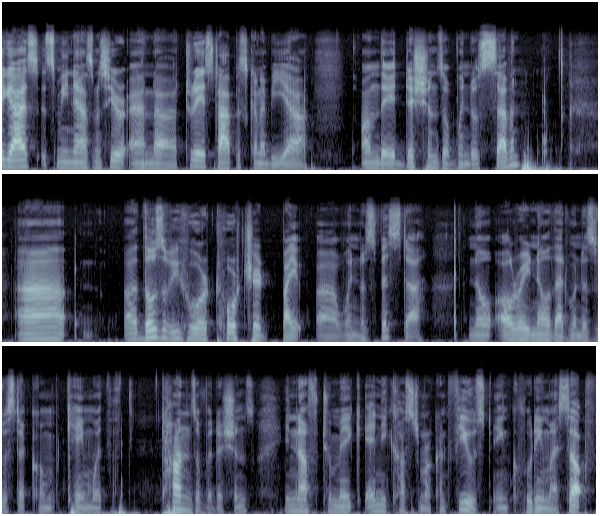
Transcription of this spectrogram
Hey guys, it's me Nazmus here, and uh, today's topic is gonna be uh, on the editions of Windows 7. Uh, uh, those of you who are tortured by uh, Windows Vista know already know that Windows Vista came with tons of editions, enough to make any customer confused, including myself.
